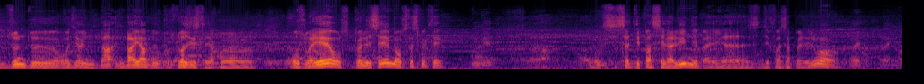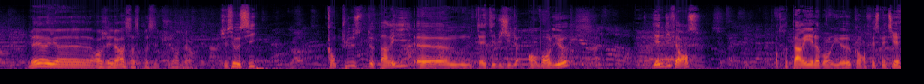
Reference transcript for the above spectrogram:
une zone de, on va dire, une, bar- une barrière de courtoisie, c'est-à-dire qu'on se voyait, on se connaissait, mais on se respectait. Donc si ça dépassait la ligne, eh ben, des fois ça peut aller loin. Hein. Mais en général, ça se passait toujours bien. Je sais aussi qu'en plus de Paris, euh, tu as été vigile en banlieue. Il y a une différence entre Paris et la banlieue quand on fait ce métier?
